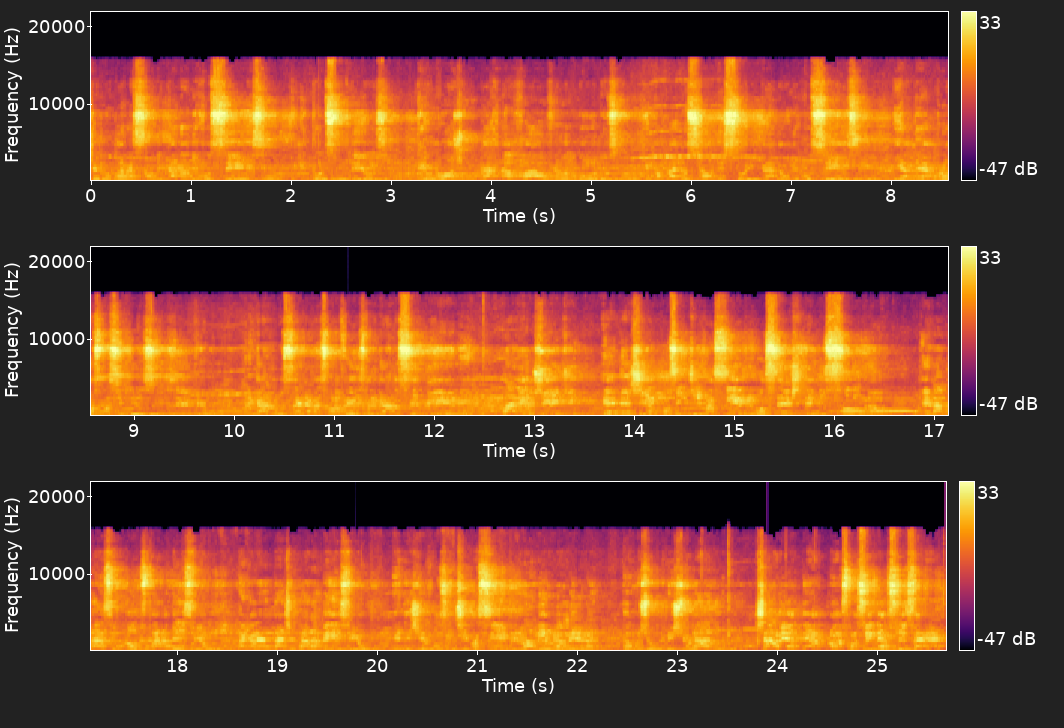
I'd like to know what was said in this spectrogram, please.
Chega no coração de cada um de vocês. Fiquem todos com Deus. Tenham um ótimo carnaval, viu, a todos. Que Papai do Céu abençoe cada um de vocês. E até a próxima, se Deus quiser, viu? Obrigado, Lucélia, mais uma vez. Obrigado, CPM. Valeu, gente. Energia positiva sempre. Vocês têm de sobra, ó. Aquele abraço e todos parabéns, viu? A galera tá de parabéns, viu? Energia positiva sempre. Valeu, galera. Tamo junto, misturado. Tchau e até a próxima, se Deus quiser.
